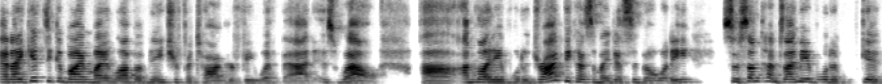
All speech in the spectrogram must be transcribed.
And i get to combine my love of nature photography with that as well. Uh, i'm not able to drive because of my disability. So sometimes i'm able to get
